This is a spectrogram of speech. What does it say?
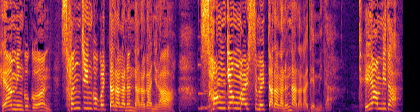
대한민국은 선진국을 따라가는 나라가 아니라 성경 말씀을 따라가는 나라가 됩니다. 돼야 합니다.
